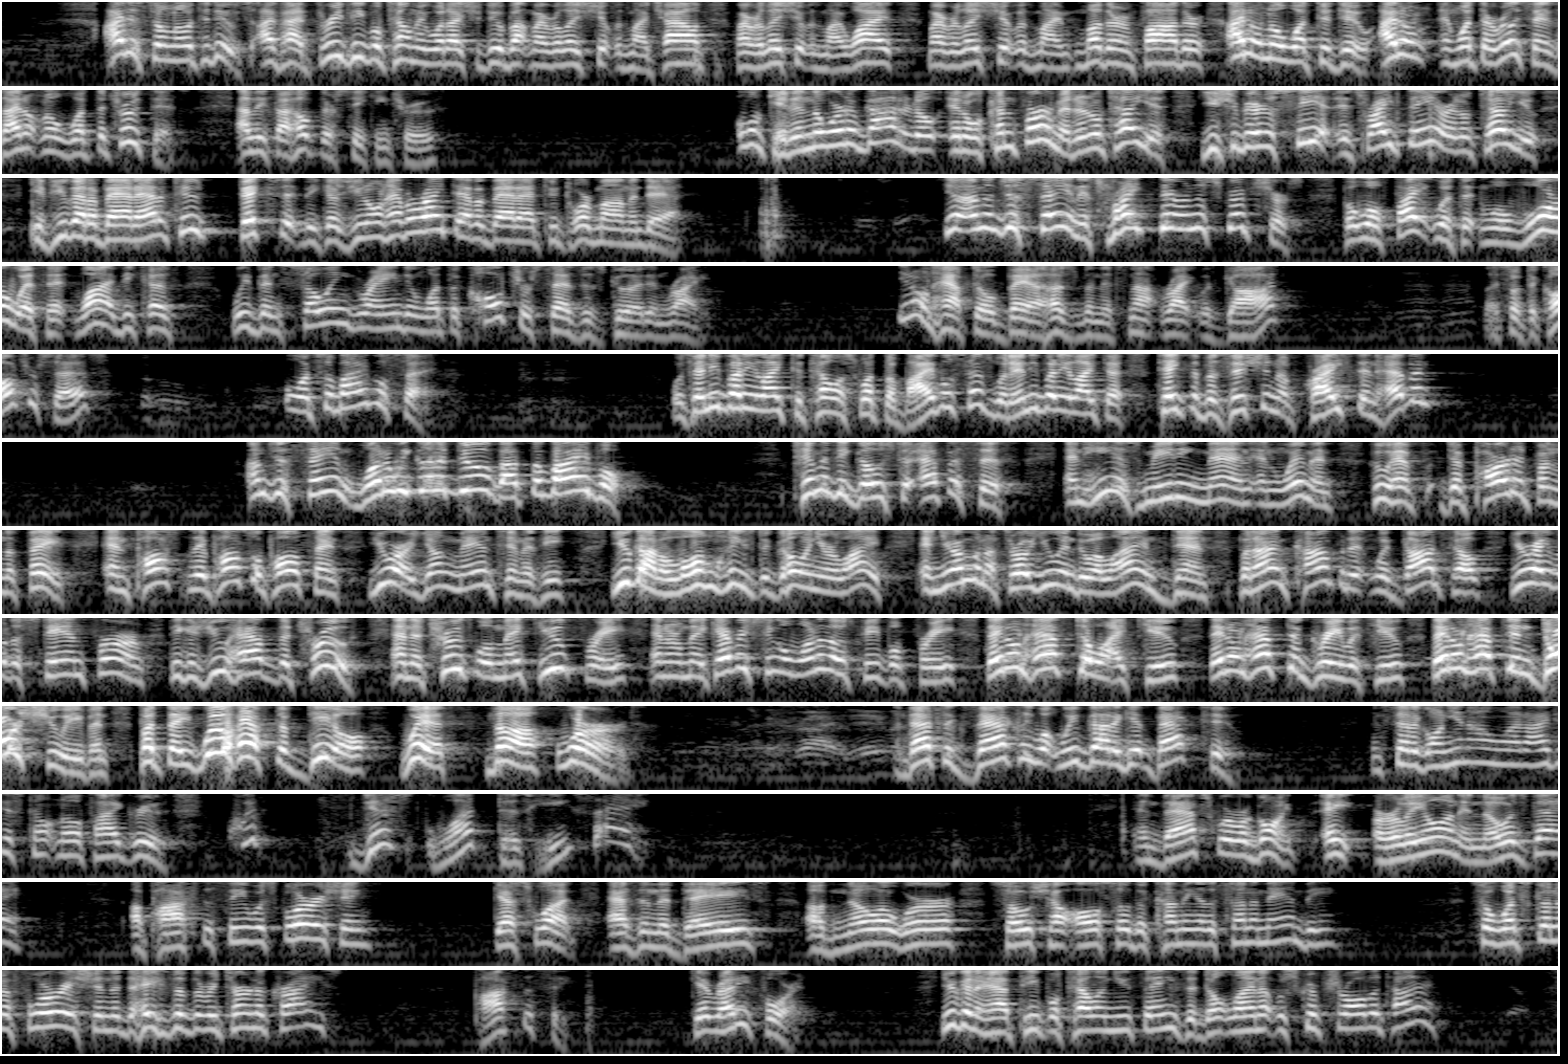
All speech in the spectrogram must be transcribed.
I just don't know what to do. I've had three people tell me what I should do about my relationship with my child, my relationship with my wife, my relationship with my mother and father. I don't know what to do. I don't, and what they're really saying is, I don't know what the truth is. At least I hope they're seeking truth. Well, get in the Word of God. It'll, it'll confirm it. It'll tell you. You should be able to see it. It's right there. It'll tell you. If you got a bad attitude, fix it because you don't have a right to have a bad attitude toward mom and dad. Yeah, I'm just saying, it's right there in the Scriptures. But we'll fight with it and we'll war with it. Why? Because we've been so ingrained in what the culture says is good and right. You don't have to obey a husband that's not right with God. That's what the culture says. Well, what's the Bible say? Would anybody like to tell us what the Bible says? Would anybody like to take the position of Christ in heaven? I'm just saying, what are we going to do about the Bible? Timothy goes to Ephesus and he is meeting men and women who have departed from the faith. And the Apostle Paul's saying, You are a young man, Timothy. You got a long ways to go in your life, and I'm going to throw you into a lion's den. But I'm confident with God's help, you're able to stand firm because you have the truth. And the truth will make you free, and it'll make every single one of those people free. They don't have to like you, they don't have to agree with you, they don't have to endorse you even, but they will have to deal with the Word. And that's exactly what we've got to get back to. Instead of going, you know what, I just don't know if I agree with it. Quit. Just what does he say? And that's where we're going. Hey, early on in Noah's day, apostasy was flourishing. Guess what? As in the days of Noah were, so shall also the coming of the Son of Man be. So, what's going to flourish in the days of the return of Christ? Apostasy. Get ready for it. You're going to have people telling you things that don't line up with Scripture all the time.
